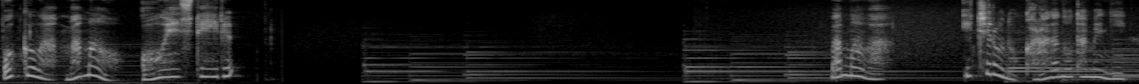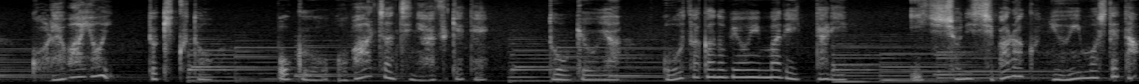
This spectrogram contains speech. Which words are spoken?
僕はママを応援している。ママは一路の体のためにこれは良いと聞くと僕をおばあちゃん家に預けて東京や大阪の病院まで行ったり一緒にしばらく入院もしてた。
